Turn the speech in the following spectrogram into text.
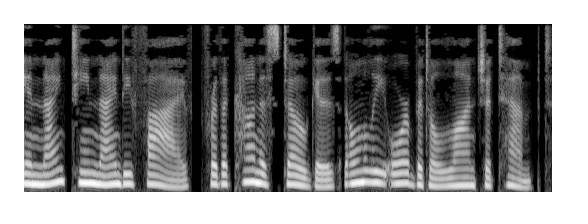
in 1995, for the Conestoga's only orbital launch attempt.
